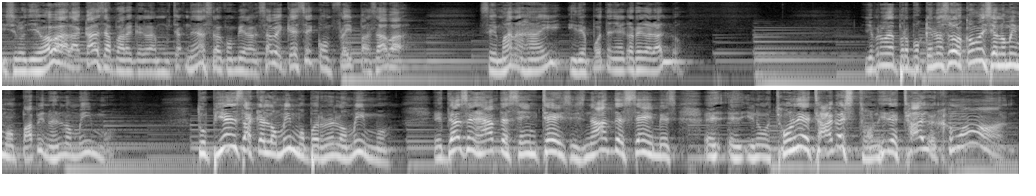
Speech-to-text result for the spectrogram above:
Y se lo llevaba a la casa para que la muchacha se lo comieran. ¿Sabe que ese conflate pasaba semanas ahí y después tenía que regalarlo? Yo pregunté, ¿pero por qué no se lo come si lo mismo? Papi, no es lo mismo. Tú piensas que es lo mismo, pero no es lo mismo. It doesn't have the same taste. It's not the same as, you know, Tony the Tiger is Tony the Tiger. Come on.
